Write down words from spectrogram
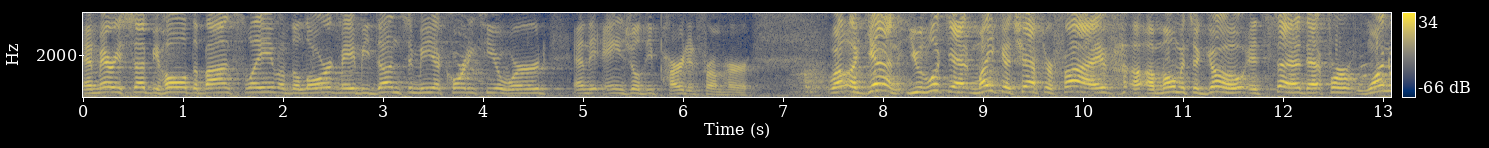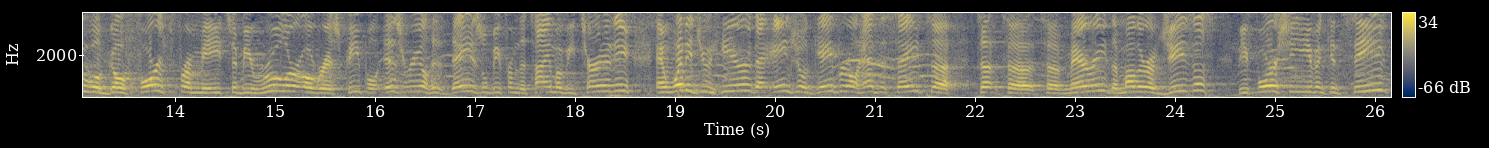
And Mary said, Behold, the bond slave of the Lord may be done to me according to your word. And the angel departed from her. Well, again, you look at Micah chapter 5 a, a, moment ago, it said that for one will go forth from me to be ruler over his people, Israel. His days will be from the time of eternity. And what did you hear that angel Gabriel had to say to, to, to, to Mary, the mother of Jesus, before she even conceived?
